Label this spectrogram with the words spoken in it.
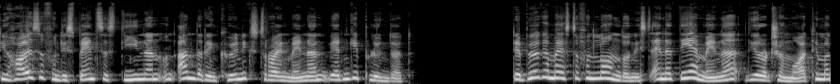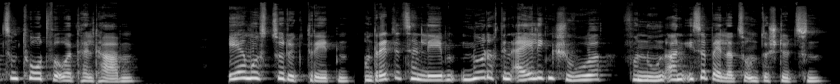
Die Häuser von Dispensers Dienern und anderen königstreuen Männern werden geplündert. Der Bürgermeister von London ist einer der Männer, die Roger Mortimer zum Tod verurteilt haben. Er muss zurücktreten und rettet sein Leben nur durch den eiligen Schwur, von nun an Isabella zu unterstützen.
